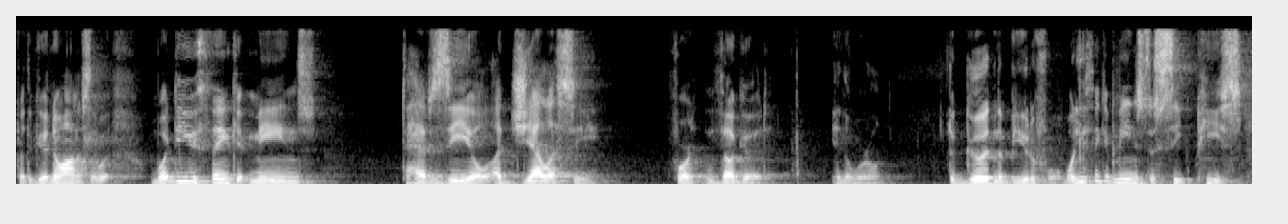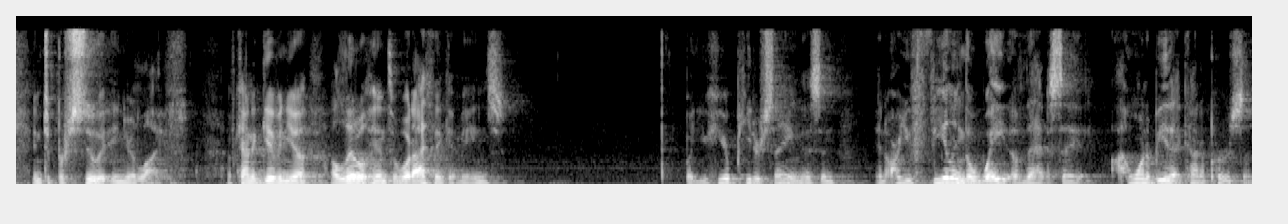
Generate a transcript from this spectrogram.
for the good? No, honestly, what, what do you think it means to have zeal, a jealousy for the good in the world? The good and the beautiful. What do you think it means to seek peace and to pursue it in your life? I've kind of given you a little hint of what I think it means. But you hear Peter saying this, and, and are you feeling the weight of that to say, I want to be that kind of person?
